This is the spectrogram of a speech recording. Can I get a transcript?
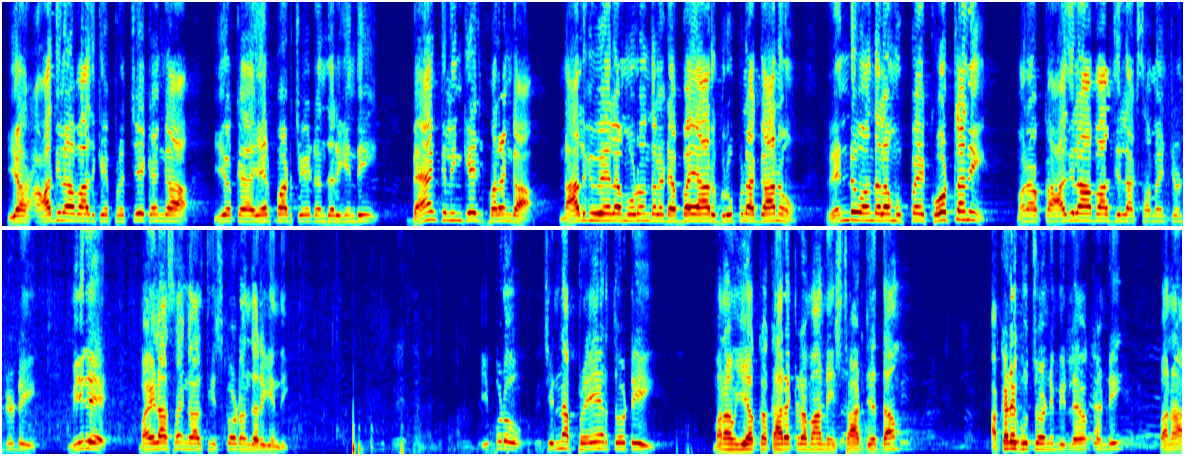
ఈ ఆదిలాబాద్కి ప్రత్యేకంగా ఈ యొక్క ఏర్పాటు చేయడం జరిగింది. బ్యాంక్ లింకేజ్ పరంగా నాలుగు వేల మూడు వందల డెబ్బై ఆరు గ్రూపులకు గాను రెండు వందల ముప్పై కోట్లని మన యొక్క ఆదిలాబాద్ జిల్లాకు సంబంధించినటువంటి మీరే మహిళా సంఘాలు తీసుకోవడం జరిగింది. ఇప్పుడు చిన్న ప్రేయర్ తోటి మనం ఈ యొక్క కార్యక్రమాన్ని స్టార్ట్ చేద్దాం. అక్కడే కూర్చోండి మీరు లేవకండి. మన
